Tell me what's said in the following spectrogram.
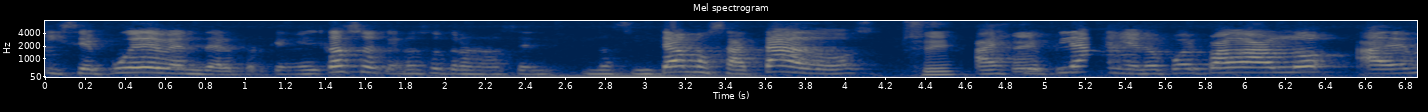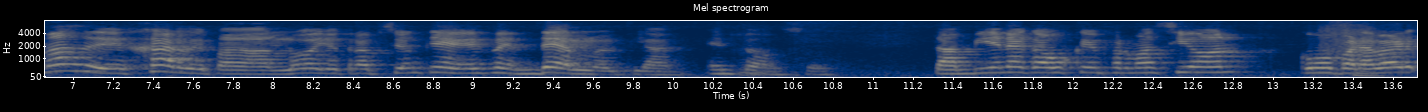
y se puede vender, porque en el caso de que nosotros nos, nos sintamos atados Sí. a este plan y a no poder pagarlo, además de dejar de pagarlo, hay otra opción que es venderlo el plan. Entonces, también acá busca información como para ver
